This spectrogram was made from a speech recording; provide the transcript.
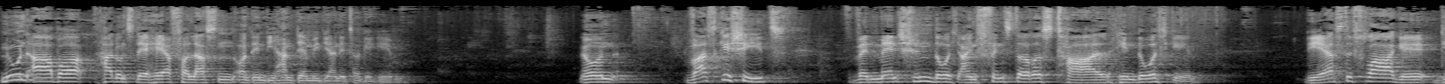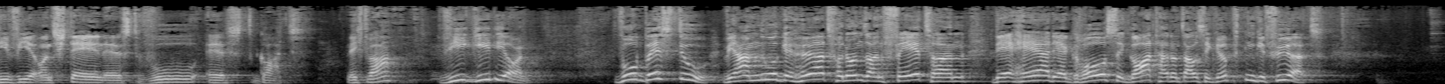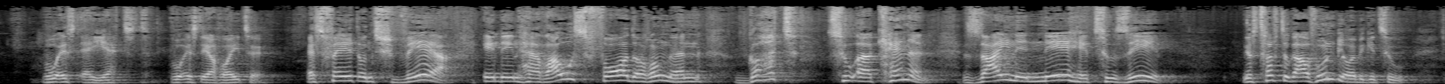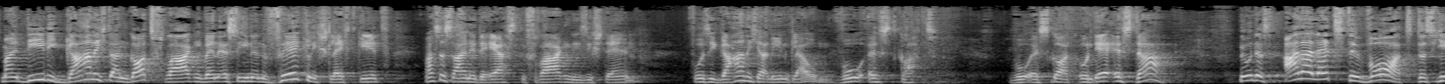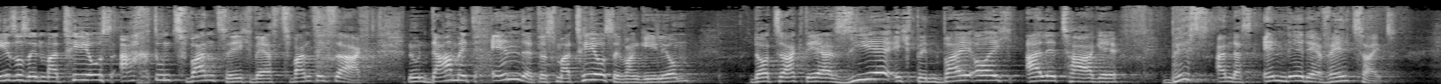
Nun aber hat uns der Herr verlassen und in die Hand der Midianiter gegeben. Nun, was geschieht, wenn Menschen durch ein finsteres Tal hindurchgehen? Die erste Frage, die wir uns stellen, ist, wo ist Gott? Nicht wahr? Wie Gideon. Wo bist du? Wir haben nur gehört von unseren Vätern, der Herr, der große Gott hat uns aus Ägypten geführt. Wo ist er jetzt? Wo ist er heute? Es fällt uns schwer, in den Herausforderungen Gott zu erkennen seine Nähe zu sehen. Das trifft sogar auf Ungläubige zu. Ich meine, die, die gar nicht an Gott fragen, wenn es ihnen wirklich schlecht geht, was ist eine der ersten Fragen, die sie stellen? Wo sie gar nicht an ihn glauben. Wo ist Gott? Wo ist Gott? Und er ist da. Nun, das allerletzte Wort, das Jesus in Matthäus 28, Vers 20 sagt. Nun, damit endet das Matthäus-Evangelium. Dort sagt er, siehe, ich bin bei euch alle Tage bis an das Ende der Weltzeit.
